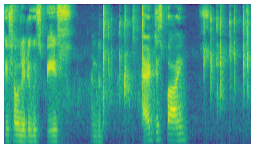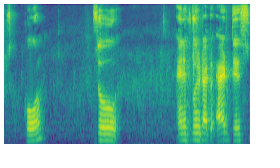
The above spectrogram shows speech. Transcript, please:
Give some little bit space and add this by score. So and if we try to add this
